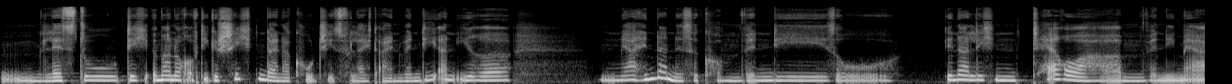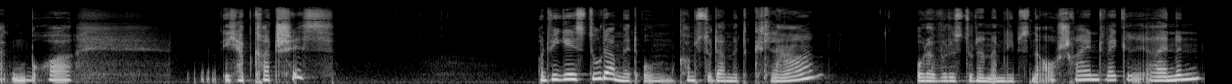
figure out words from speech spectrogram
mm, lässt du dich immer noch auf die Geschichten deiner Coaches vielleicht ein, wenn die an ihre ja, Hindernisse kommen, wenn die so innerlichen Terror haben, wenn die merken, boah, ich habe grad Schiss, und wie gehst du damit um? Kommst du damit klar? Oder würdest du dann am liebsten auch schreiend wegrennen?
